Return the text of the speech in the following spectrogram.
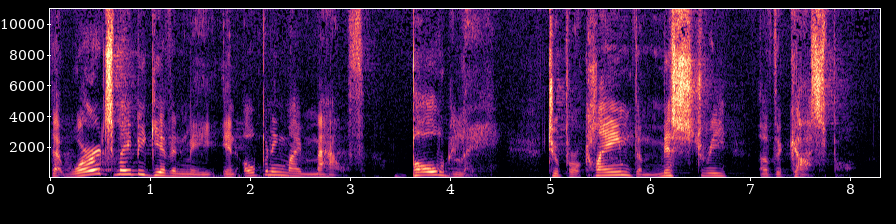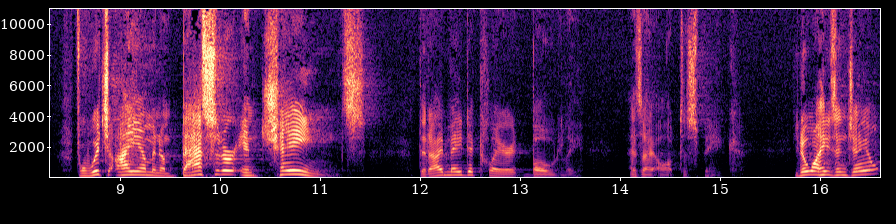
that words may be given me in opening my mouth boldly to proclaim the mystery of the gospel, for which I am an ambassador in chains, that I may declare it boldly as I ought to speak. You know why he's in jail?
